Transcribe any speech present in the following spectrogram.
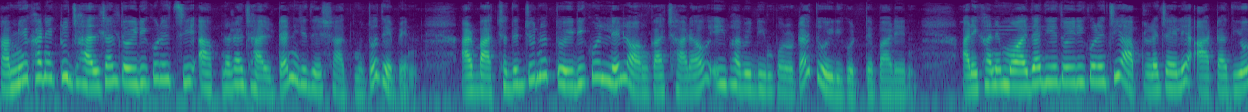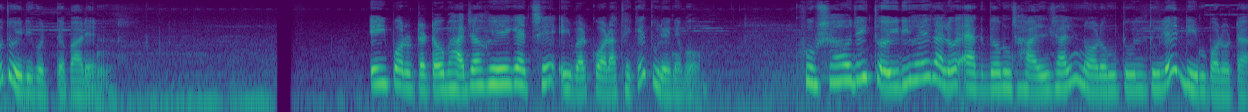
আমি এখানে একটু ঝাল ঝাল তৈরি করেছি, আপনারা ঝালটা নিজেদের স্বাদ মতো দেবেন। আর বাচ্চাদের জন্য তৈরি করলে লঙ্কা ছাড়াও এইভাবে ডিম পরোটা তৈরি করতে পারেন। আর এখানে ময়দা দিয়ে তৈরি করেছি, আপনারা চাইলে আটা দিয়েও তৈরি করতে পারেন। এই পরোটাটাও ভাজা হয়ে গেছে, এইবার কড়া থেকে তুলে নেব। খুব সহজেই তৈরি হয়ে গেল একদম ঝালঝাল ঝাল নরম তুল তুলে ডিম পরোটা।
